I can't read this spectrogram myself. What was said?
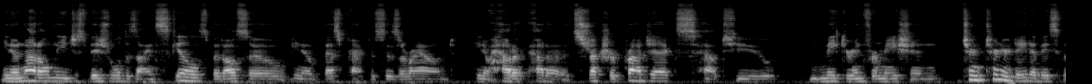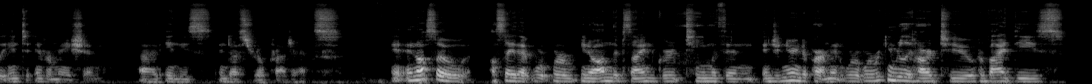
you know not only just visual design skills but also you know best practices around you know how to how to structure projects how to make your information turn turn your data basically into information uh, in these industrial projects and also I'll say that we're, we're, you know on the design group team within engineering department we're, we're working really hard to provide these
